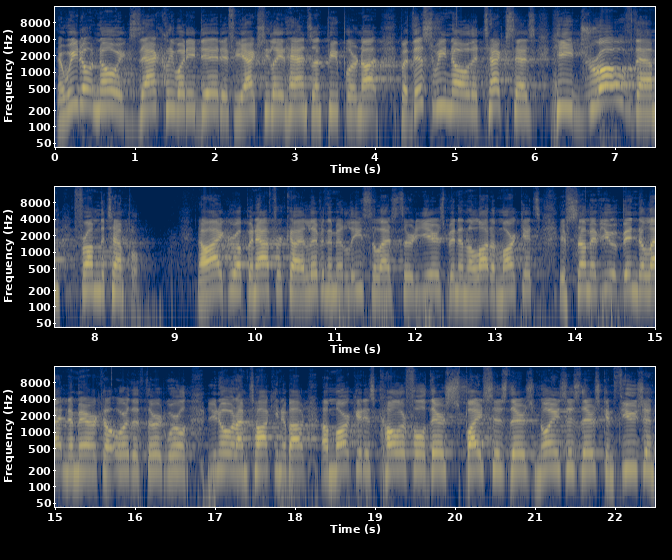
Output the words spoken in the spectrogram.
And we don't know exactly what he did, if he actually laid hands on people or not. But this we know the text says he drove them from the temple. Now, I grew up in Africa. I live in the Middle East the last 30 years, been in a lot of markets. If some of you have been to Latin America or the third world, you know what I'm talking about. A market is colorful. There's spices, there's noises, there's confusion,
